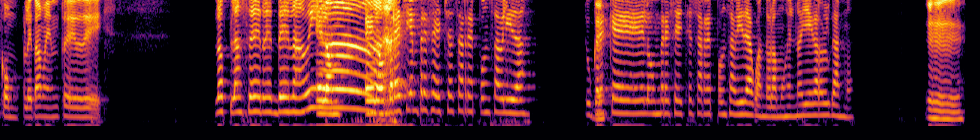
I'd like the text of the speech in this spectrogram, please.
completamente de los placeres de la vida. El, hom- el hombre siempre se echa esa responsabilidad. ¿Tú crees que el hombre se echa esa responsabilidad cuando la mujer no llega al orgasmo? Eh,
